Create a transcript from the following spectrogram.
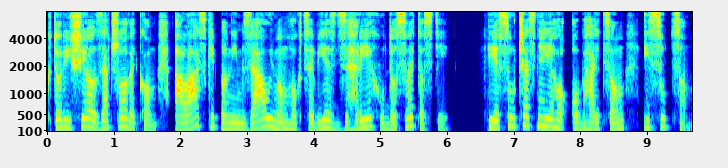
ktorý šiel za človekom a láskyplným záujmom ho chce viesť z hriechu do svetosti, je súčasne jeho obhajcom i sudcom.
